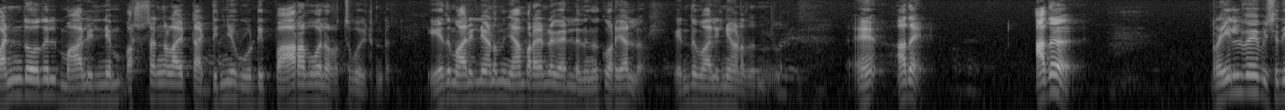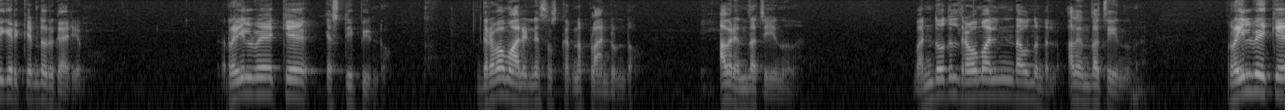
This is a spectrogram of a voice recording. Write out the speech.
വൻതോതിൽ മാലിന്യം വർഷങ്ങളായിട്ട് അടിഞ്ഞുകൂടി പാറ പോലെ ഉറച്ചു പോയിട്ടുണ്ട്. ഏത് മാലിന്യമാണെന്ന് ഞാൻ പറയേണ്ട കാര്യമില്ല. നിങ്ങൾക്കും അറിയാമല്ലോ എന്ത് മാലിന്യമാണതെന്നുള്ളത് ഏ അതെ. അത് റെയിൽവേ വിശദീകരിക്കേണ്ട ഒരു കാര്യം. റെയിൽവേക്ക് എസ് ടി പി ഉണ്ടോ? ദ്രവമാലിന്യ സംസ്കരണ പ്ലാന്റ് ഉണ്ടോ? അവരെന്താ ചെയ്യുന്നത്? വൻതോതിൽ ദ്രവമാലിന്യം ഉണ്ടാവുന്നുണ്ടല്ലോ അതെന്താ ചെയ്യുന്നത്? റെയിൽവേക്ക്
